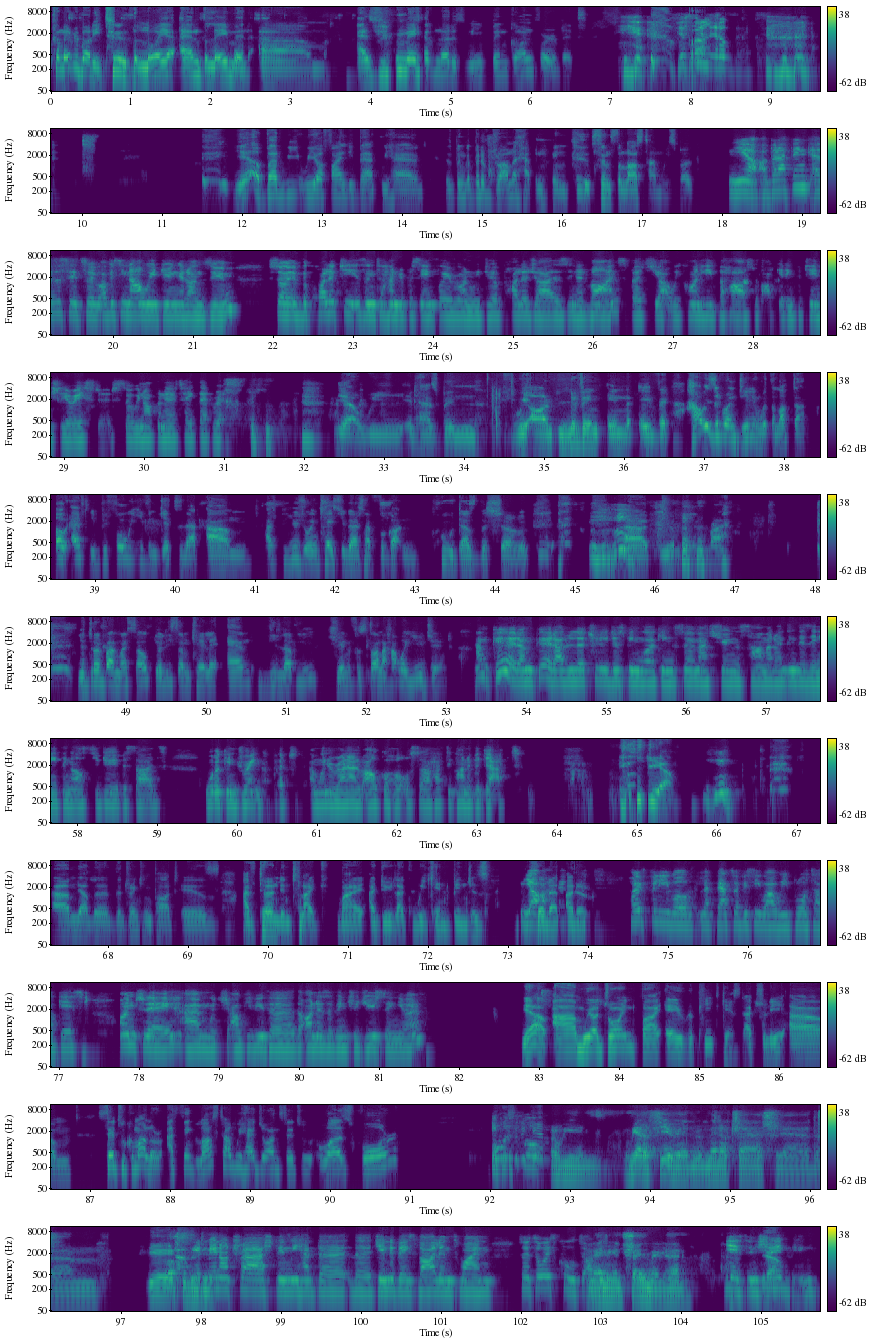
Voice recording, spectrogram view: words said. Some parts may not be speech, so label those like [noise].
Welcome, everybody, to The Lawyer and the Layman. Um, as you [laughs] may have noticed, we've been gone for a bit. Yeah, [laughs] just but, a little bit. [laughs] yeah, but we, we are finally back. We had, there's been a bit of drama happening since the last time we spoke. Yeah, but I think, as I said, so obviously now we're doing it on Zoom. So if the quality isn't 100% for everyone, we do apologize in advance. But yeah, we can't leave the house without getting potentially arrested. So we're not going to take that risk. [laughs] yeah, we. It has been. We are living in a. Ve- How is everyone dealing with the lockdown? Oh, actually, before we even get to that, um, as per usual, in case you guys have forgotten who does the show, [laughs] uh, you're joined by myself, Yolisa Mkele, and the lovely Jennifer Stoller. How are you, Jen? I'm good. I'm good. I've literally just been working so much during this time. I don't think there's anything else to do besides work and drink, but I'm going to run out of alcohol, so I have to kind of adapt. [laughs] yeah. [laughs] um yeah the the drinking part is i've turned into like my i do like weekend binges yeah so that i don't hopefully well like that's obviously why we brought our guest on today, um, which I'll give you the, the honors of introducing you. Yeah, um, we are joined by a repeat guest, actually. Um, Sethu Khumalo. I think last time we had you on, Sethu, was for. What it was, was it for, oh, we we had a few. We had Men Are Trash. We had um, yeah, yeah we had Men Are Trash. Then we had the the gender based violence one. So it's always cool to naming and shaming. Yeah. Yes, and shaming.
